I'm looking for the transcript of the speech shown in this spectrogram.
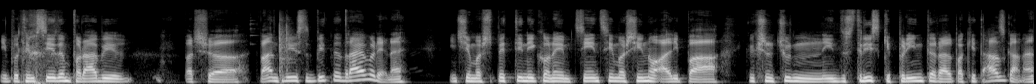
in potem 7 porabi pač uh, 32-bitne driverje. Ne? In če imaš spet ti neko, ne vem, CNC mašino ali pa kakšen čuden industrijski printer ali pa kitajska, ne.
